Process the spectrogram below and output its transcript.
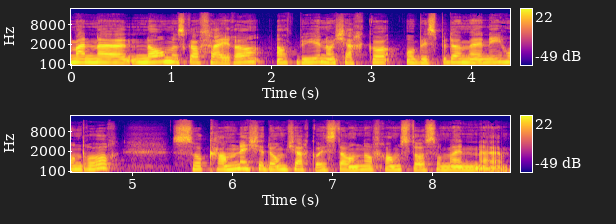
Men eh, når vi skal feire at byen og kirka og bispedømmet er 900 år, så kan ikke domkirka i Stavanger framstå som en eh,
